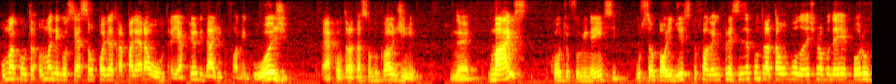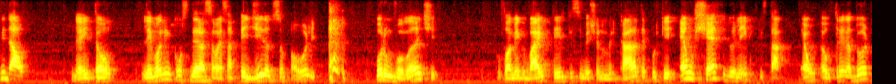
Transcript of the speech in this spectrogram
uma, contra, uma negociação pode atrapalhar a outra. E a prioridade do Flamengo hoje é a contratação do Claudinho. Né? Mas contra o Fluminense, o São Paulo disse que o Flamengo precisa contratar um volante para poder repor o Vidal. Né? Então, levando em consideração essa pedida do São Paulo por um volante, o Flamengo vai ter que se mexer no mercado, até porque é um chefe do elenco que está, é o, é o treinador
